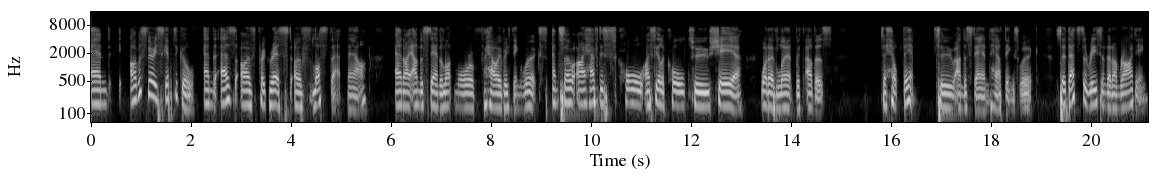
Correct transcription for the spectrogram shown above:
And I was very skeptical. And as I've progressed, I've lost that now. And I understand a lot more of how everything works. And so I have this call, I feel a call to share what I've learnt with others to help them to understand how things work. So that's the reason that I'm writing.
